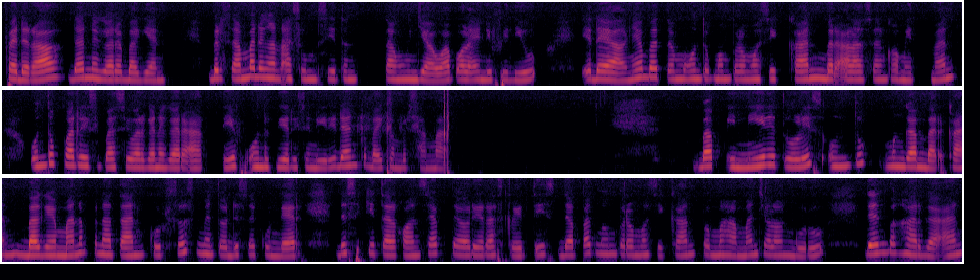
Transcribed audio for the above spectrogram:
federal dan negara bagian, bersama dengan asumsi tanggung jawab oleh individu Idealnya bertemu untuk mempromosikan beralasan komitmen untuk partisipasi warga negara aktif untuk diri sendiri dan kebaikan bersama. Bab ini ditulis untuk menggambarkan bagaimana penataan kursus metode sekunder di sekitar konsep teori ras kritis dapat mempromosikan pemahaman calon guru dan penghargaan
